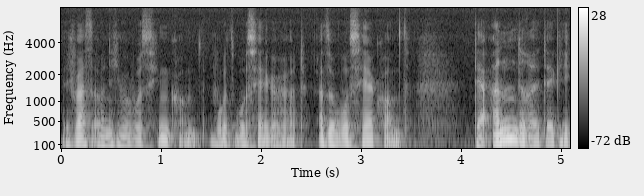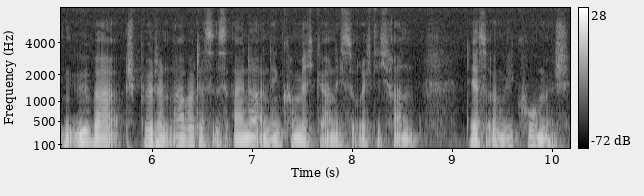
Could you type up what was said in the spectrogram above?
Ich weiß aber nicht mehr, wo es hinkommt, wo, es hergehört, also wo es herkommt. Der andere, der Gegenüber, spürt dann aber, das ist einer, an den komme ich gar nicht so richtig ran. Der ist irgendwie komisch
